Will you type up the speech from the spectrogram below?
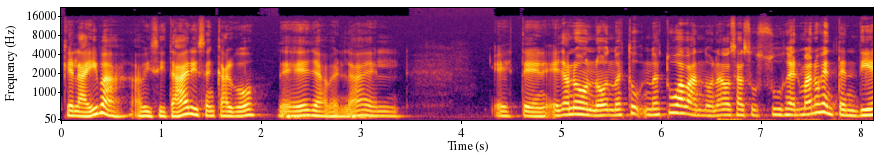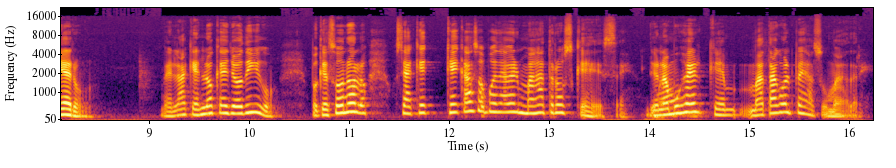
que la iba a visitar y se encargó de ella, ¿verdad? Él, este, ella no, no, no, estuvo, no estuvo abandonada, o sea, sus, sus hermanos entendieron, ¿verdad? ¿Qué es lo que yo digo? Porque eso no lo... O sea, ¿qué, ¿qué caso puede haber más atroz que ese? De una mujer que mata a golpes a su madre.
